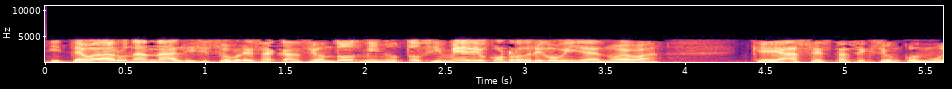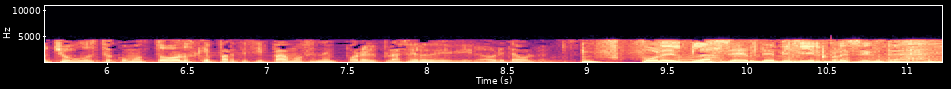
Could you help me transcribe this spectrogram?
y te va a dar un análisis sobre esa canción. Dos minutos y medio con Rodrigo Villanueva, que hace esta sección con mucho gusto, como todos los que participamos en el- por el placer de vivir. Ahorita volvemos. Por el placer de vivir presenta.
